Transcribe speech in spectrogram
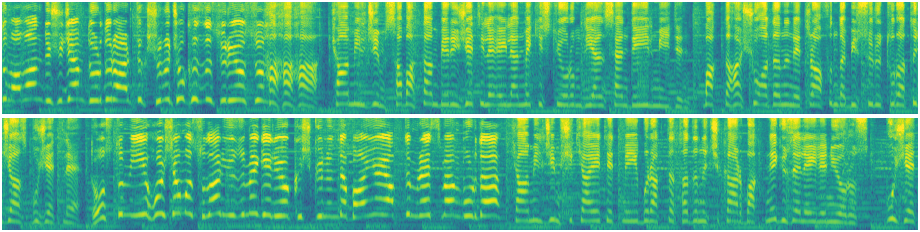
Dostum aman düşeceğim durdur artık şunu çok hızlı sürüyorsun. Ha ha ha Kamilcim sabahtan beri jet ile eğlenmek istiyorum diyen sen değil miydin? Bak daha şu adanın etrafında bir sürü tur atacağız bu jetle. Dostum iyi hoş ama sular yüzüme geliyor kış gününde banyo yaptım resmen burada. Kamilcim şikayet etmeyi bırak da tadını çıkar bak ne güzel eğleniyoruz. Bu jet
